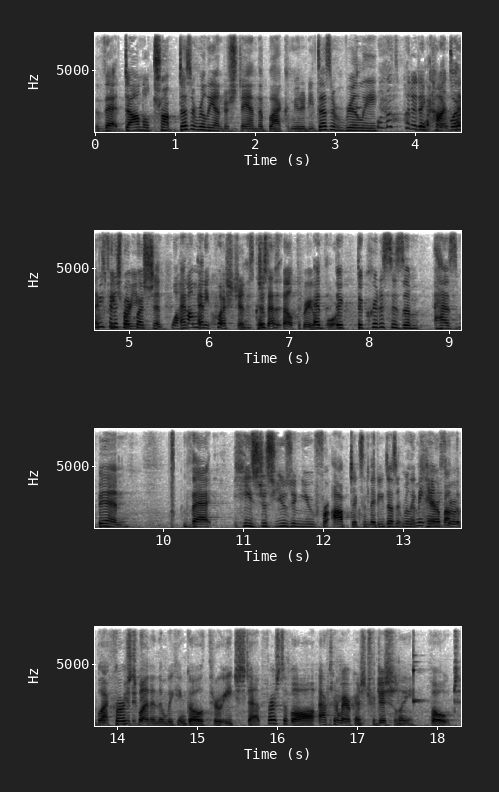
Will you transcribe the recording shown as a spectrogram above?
that Donald Trump doesn't really understand the black community, doesn't really. Well, let's put it in context. Let me finish my you- question. Well, And- how many and questions? Because that's the- about three or four. The, the criticism has been that he's just using you for optics and that he doesn't really care about the black first community. one, and then we can go through each step. First of all, African Americans traditionally vote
